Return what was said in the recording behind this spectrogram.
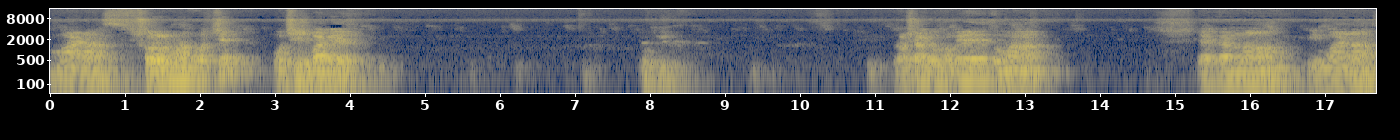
মাইনাস সরল মুনাফা হচ্ছে পঁচিশ ভাগের টুকি রসাগু হবে তোমার একান্ন মাইনাস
